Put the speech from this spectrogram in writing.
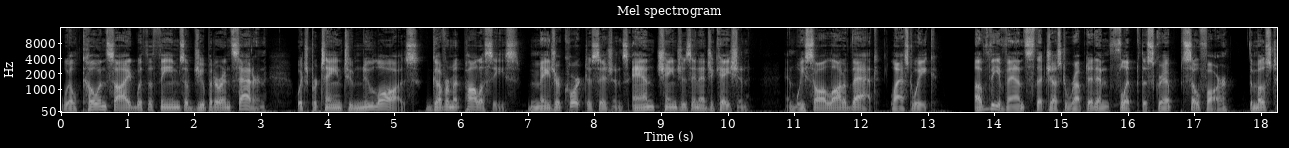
will coincide with the themes of Jupiter and Saturn, which pertain to new laws, government policies, major court decisions, and changes in education. And we saw a lot of that last week. Of the events that just erupted and flipped the script so far, the most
